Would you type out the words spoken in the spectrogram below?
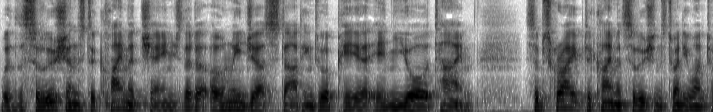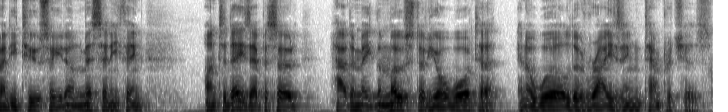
with the solutions to climate change that are only just starting to appear in your time. Subscribe to Climate Solutions 2122 so you don't miss anything. On today's episode, how to make the most of your water in a world of rising temperatures.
